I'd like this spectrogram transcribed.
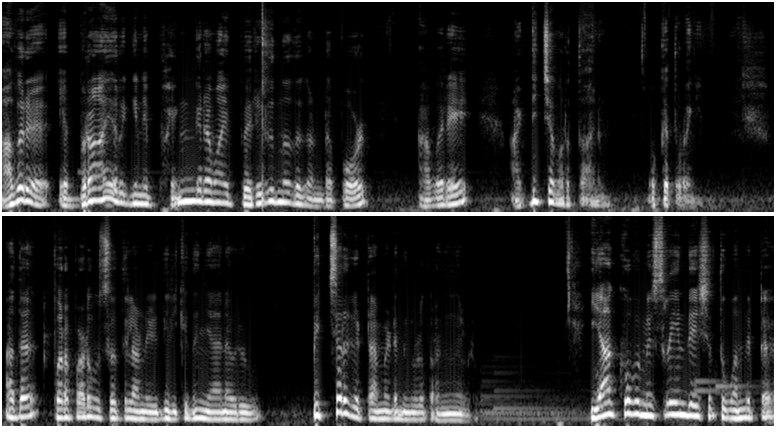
അവർ എബ്രായർ ഇങ്ങനെ ഭയങ്കരമായി പെരുകുന്നത് കണ്ടപ്പോൾ അവരെ അടിച്ചമർത്താനും ഒക്കെ തുടങ്ങി. അത് പുറപ്പാട് പുസ്തകത്തിലാണ് എഴുതിയിരിക്കുന്നത്. ഞാനൊരു പിക്ചർ കിട്ടാൻ വേണ്ടി നിങ്ങളോട് പറഞ്ഞതേ ഉള്ളൂ. യാക്കോബ് മിശ്രീൻ ദേശത്ത് വന്നിട്ട്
